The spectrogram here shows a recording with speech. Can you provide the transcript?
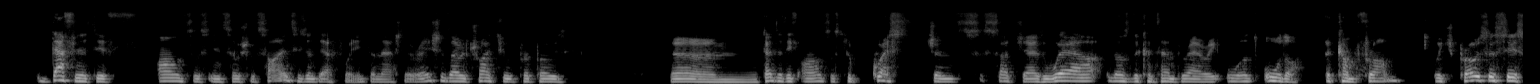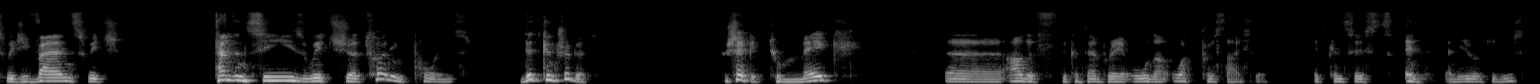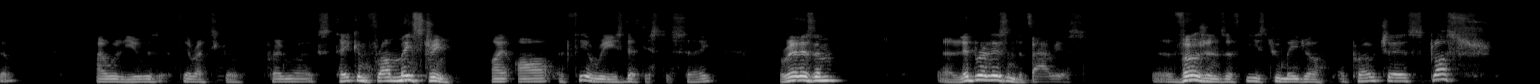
definitive answers in social sciences and therefore in international relations. I will try to propose um, tentative answers to questions such as where does the contemporary world order come from? Which processes, which events, which tendencies, which uh, turning points did contribute to shape it, to make uh, out of the contemporary order what precisely it consists in. And in order to do so, I will use theoretical frameworks taken from mainstream IR theories, that is to say, realism, uh, liberalism, the various uh, versions of these two major approaches, plus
